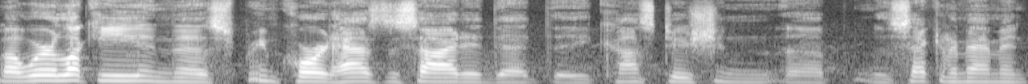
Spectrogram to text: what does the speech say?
Well, we're lucky, and the Supreme Court has decided that the Constitution, uh, the Second Amendment,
